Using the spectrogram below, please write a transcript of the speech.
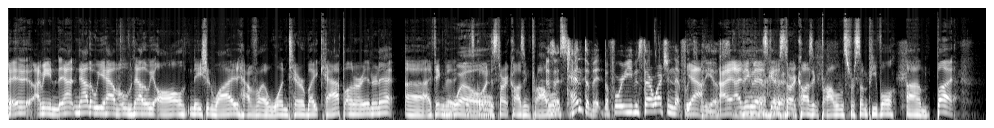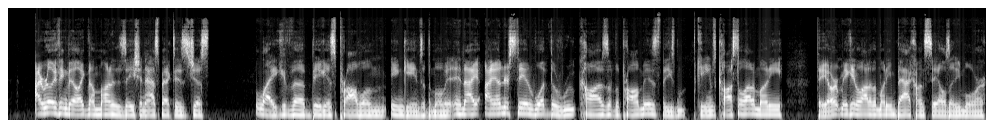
eh, I mean, now, now that we have now that we all nationwide have a one terabyte cap on our internet, uh, I think that it's going to start causing That's problems. a tenth of it before you even start watching Netflix yeah, videos. I, I think that's going to start causing problems for some people. Um, but I really think that like the monetization aspect is just like the biggest problem in games at the moment. And I, I understand what the root cause of the problem is. These games cost a lot of money. They aren't making a lot of the money back on sales anymore.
